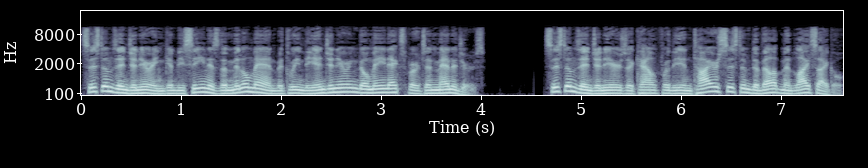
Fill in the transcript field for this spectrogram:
Systems engineering can be seen as the middleman between the engineering domain experts and managers. Systems engineers account for the entire system development lifecycle,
